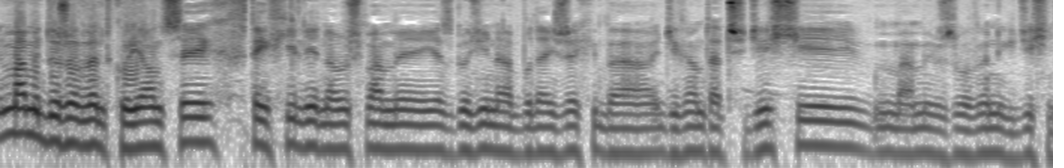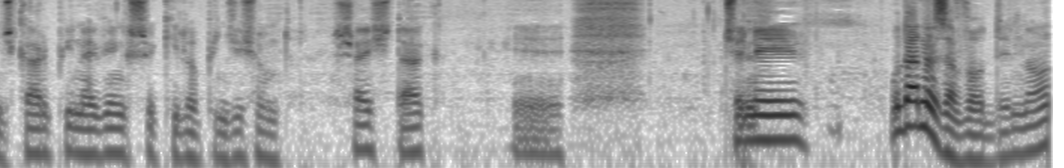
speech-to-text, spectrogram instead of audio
Y, mamy dużo wędkujących, w tej chwili no już mamy, jest godzina bodajże chyba 9.30, mamy już złowionych 10 karpi, największy kilo 56, tak, Y, czyli udane zawody, no,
